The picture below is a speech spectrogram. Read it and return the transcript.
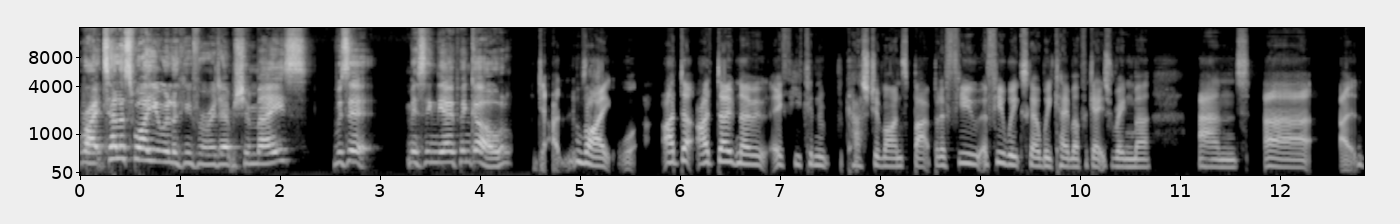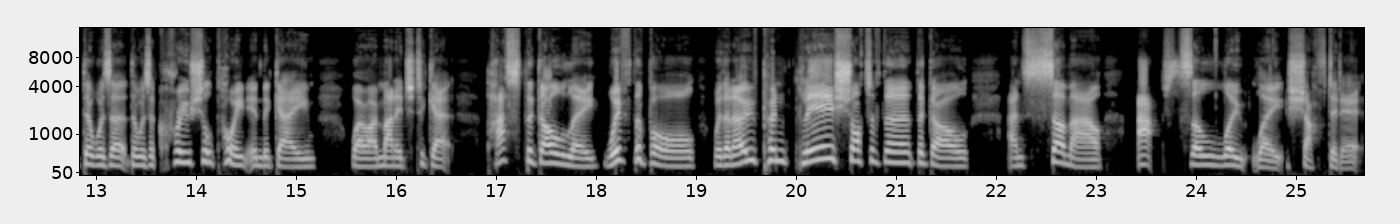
Right, tell us why you were looking for redemption, Maze. Was it missing the open goal? Uh, right I don't, I don't know if you can cast your minds back but a few a few weeks ago we came up against Ringmer and uh, uh, there was a there was a crucial point in the game where I managed to get past the goalie with the ball with an open clear shot of the the goal and somehow absolutely shafted it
